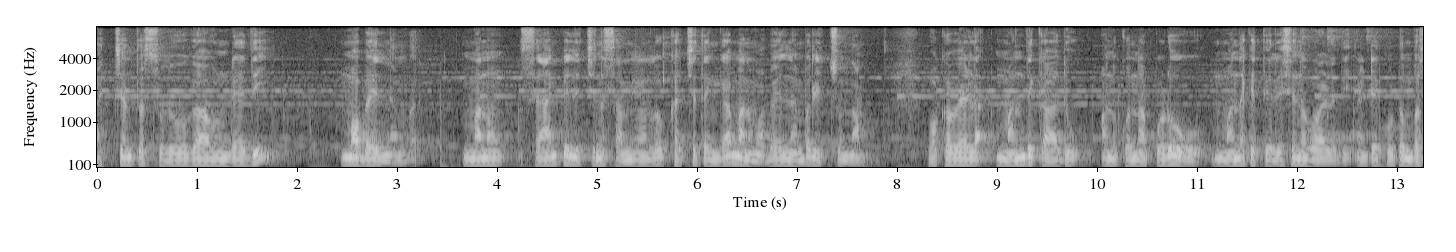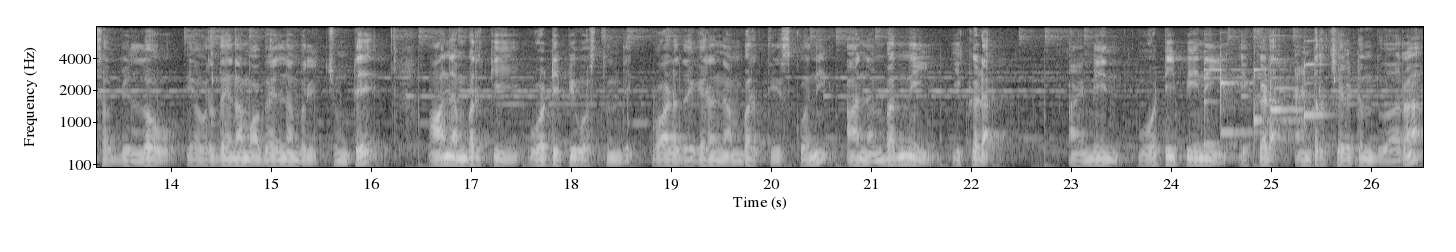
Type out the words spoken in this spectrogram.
అత్యంత సులువుగా ఉండేది మొబైల్ నెంబర్. మనం శాంపిల్ ఇచ్చిన సమయంలో ఖచ్చితంగా మన మొబైల్ నెంబర్ ఇచ్చున్నాం. ఒకవేళ మంది కాదు అనుకున్నప్పుడు మనకి తెలిసిన వాళ్ళది అంటే కుటుంబ సభ్యుల్లో ఎవరిదైనా మొబైల్ నెంబర్ ఇచ్చుంటే ఆ నెంబర్కి ఓటీపీ వస్తుంది. వాళ్ళ దగ్గర నెంబర్ తీసుకొని ఆ నెంబర్ని ఇక్కడ ఐ మీన్ ఓటీపీని ఇక్కడ ఎంటర్ చేయటం ద్వారా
